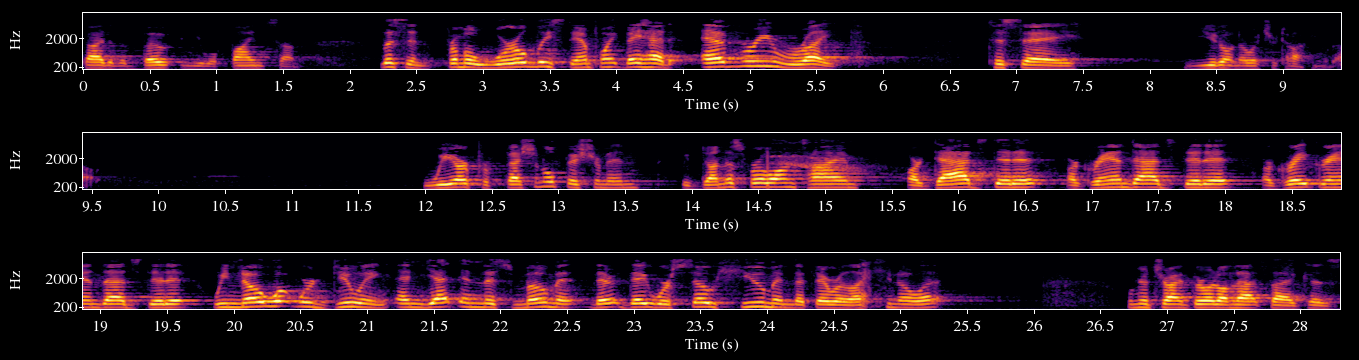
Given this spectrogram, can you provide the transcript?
side of the boat and you will find some. Listen, from a worldly standpoint, they had every right to say, You don't know what you're talking about. We are professional fishermen. We've done this for a long time. Our dads did it. Our granddads did it. Our great granddads did it. We know what we're doing, and yet in this moment, they were so human that they were like, you know what? We're going to try and throw it on that side because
